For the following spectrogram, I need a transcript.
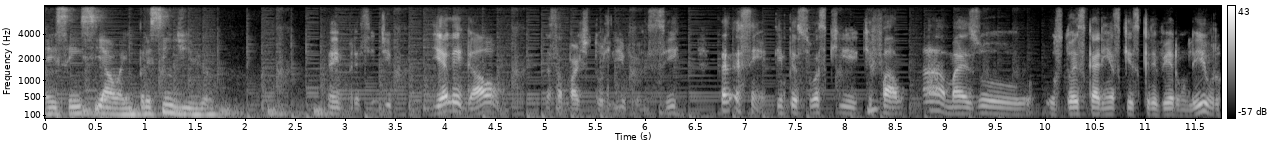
é essencial, é imprescindível. É imprescindível. E é legal nessa parte do livro em si. É, assim, tem pessoas que, que falam, ah, mas o, os dois carinhas que escreveram o livro,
